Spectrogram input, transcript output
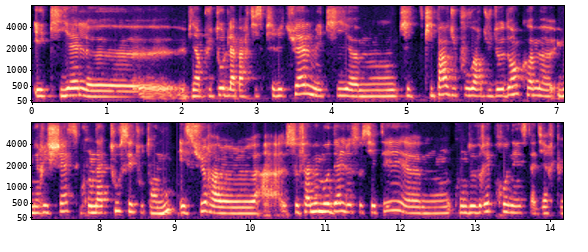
et qui, elle, euh, vient plutôt de la partie spirituelle, mais qui, euh, qui, qui, parle du pouvoir du dedans comme une richesse qu'on a tous et tout en nous, et sur ce fameux modèle de société qu'on devrait prôner, c'est-à-dire que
